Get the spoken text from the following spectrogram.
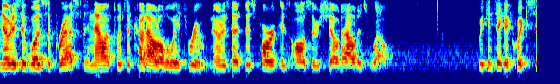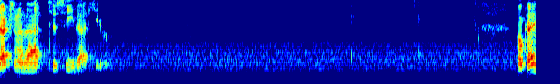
Notice it was suppressed and now it puts a cutout all the way through. Notice that this part is also shelled out as well. We can take a quick section of that to see that here. Okay,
